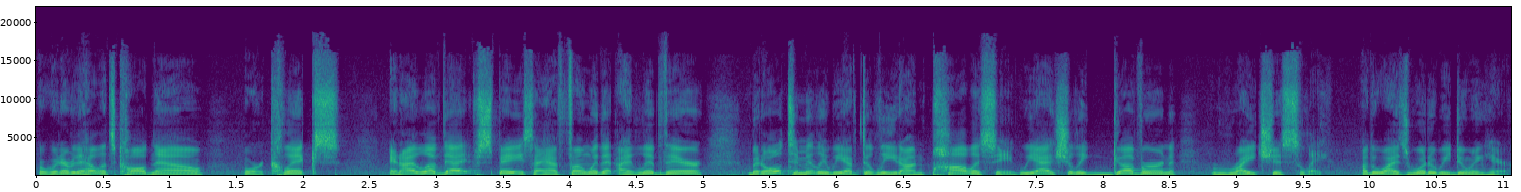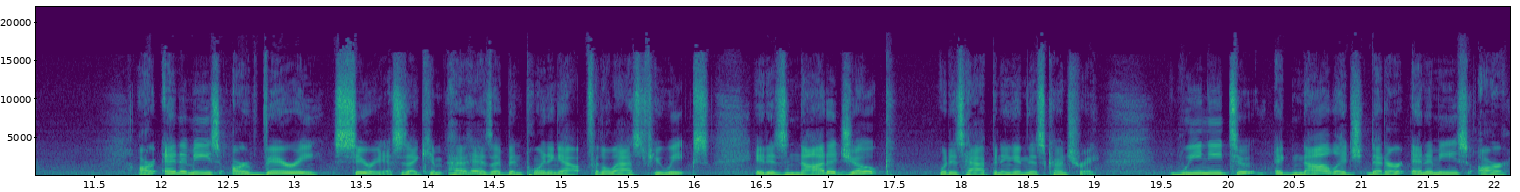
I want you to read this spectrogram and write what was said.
or whatever the hell it's called now, or clicks. And I love that space. I have fun with it. I live there. But ultimately, we have to lead on policy. We actually govern righteously. Otherwise, what are we doing here? Our enemies are very serious, as, I as I've been pointing out for the last few weeks. It is not a joke what is happening in this country. We need to acknowledge that our enemies are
